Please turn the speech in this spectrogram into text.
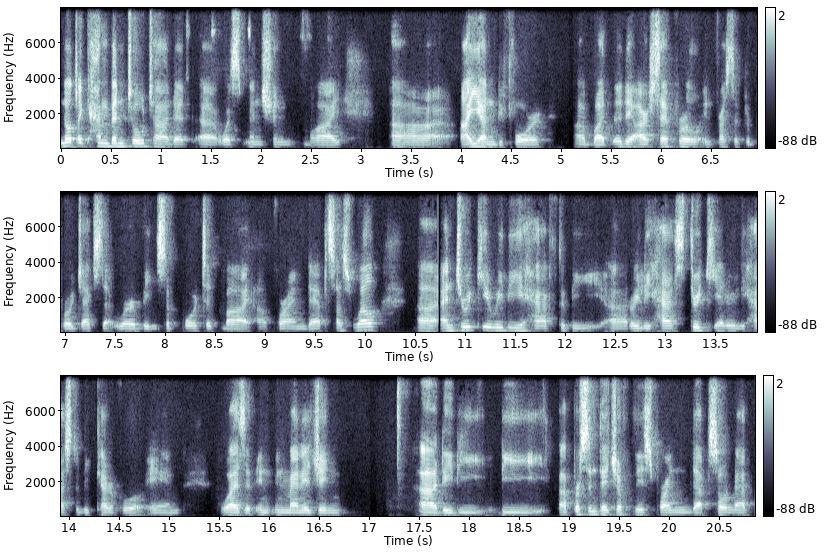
not like Hambantota that was mentioned by Ayan before, uh, but there are several infrastructure projects that were being supported by uh, foreign debts as well. Uh, and Turkey really have to be really has Turkey really has to be careful in what is it in, in managing the the the percentage of this foreign debt so that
